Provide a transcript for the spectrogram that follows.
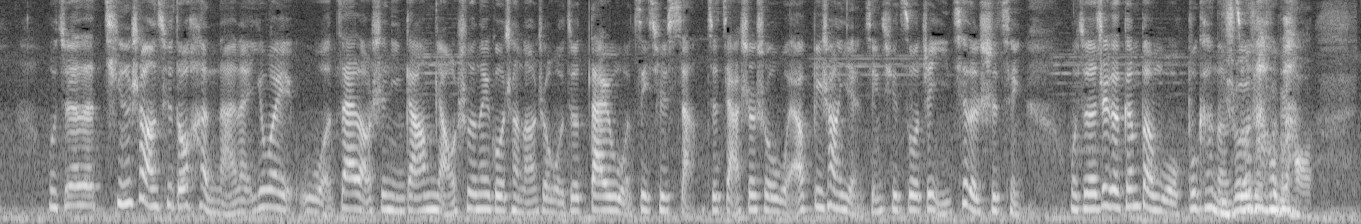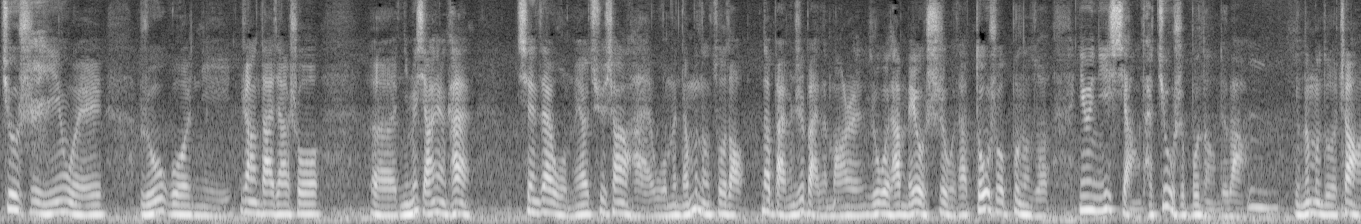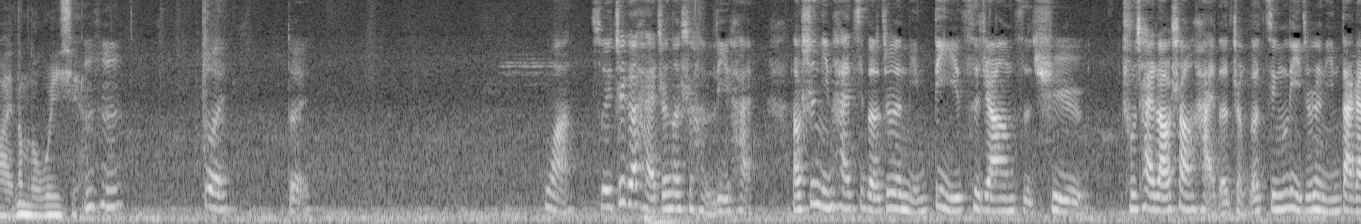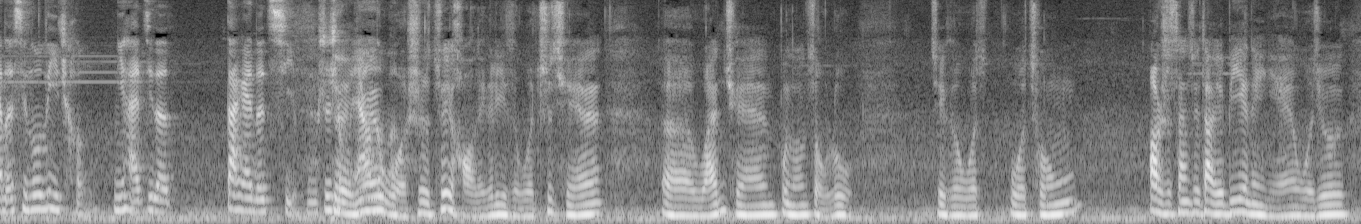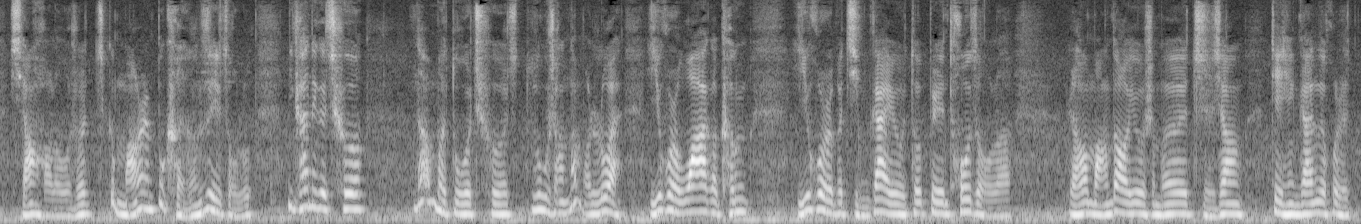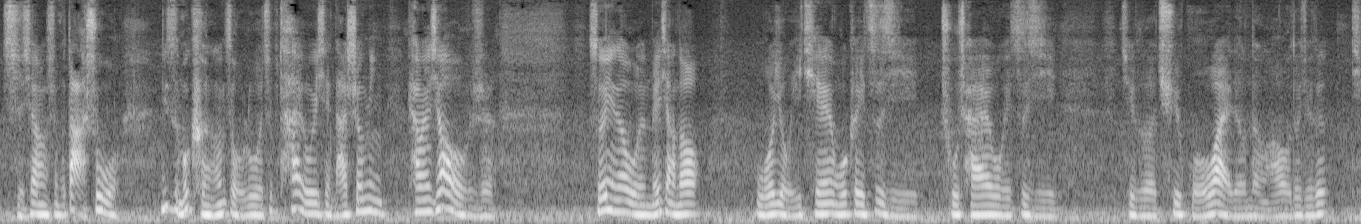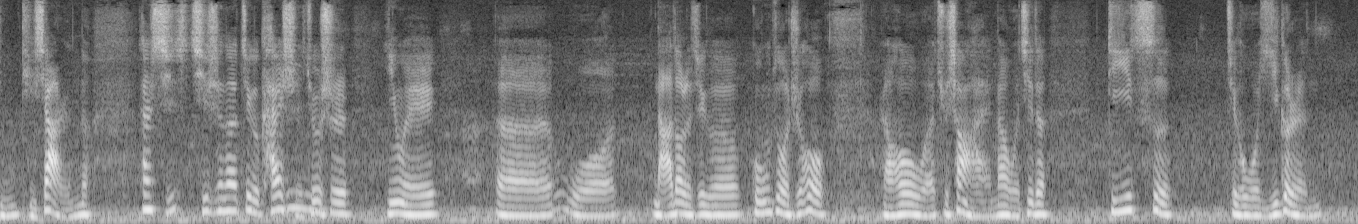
我觉得听上去都很难的，因为我在老师您刚刚描述的那个过程当中，我就带入我自己去想，就假设说我要闭上眼睛去做这一切的事情，我觉得这个根本我不可能做到。就是因为如果你让大家说，呃，你们想想看。现在我们要去上海，我们能不能做到？那百分之百的盲人，如果他没有试过，他都说不能做，因为你想，他就是不能，对吧？嗯。有那么多障碍，那么多危险。嗯哼。对，对。哇，所以这个还真的是很厉害。老师，您还记得就是您第一次这样子去出差到上海的整个经历，就是您大概的心路历程，你还记得大概的起伏是什么样的对，因为我是最好的一个例子，我之前。呃，完全不能走路。这个我我从二十三岁大学毕业那一年，我就想好了，我说这个盲人不可能自己走路。你看那个车，那么多车，路上那么乱，一会儿挖个坑，一会儿把井盖又都被人偷走了，然后盲道又什么指向电线杆子或者指向什么大树，你怎么可能走路？这不太危险，拿生命开玩笑不是？所以呢，我没想到我有一天我可以自己出差，我可以自己这个去国外等等啊，我都觉得挺挺吓人的。但是其其实呢，这个开始就是因为呃我拿到了这个工作之后，然后我要去上海，那我记得第一次这个我一个人。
